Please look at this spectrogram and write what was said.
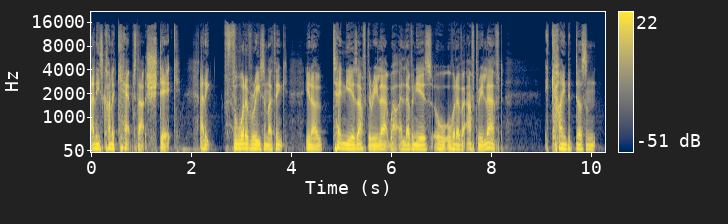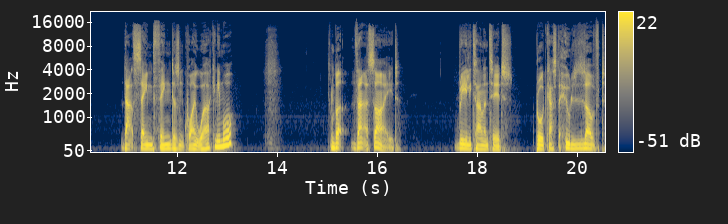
and he's kind of kept that shtick and it for whatever reason I think you know 10 years after he left, well, 11 years or, or whatever after he left, it kind of doesn't, that same thing doesn't quite work anymore. But that aside, really talented broadcaster who loved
